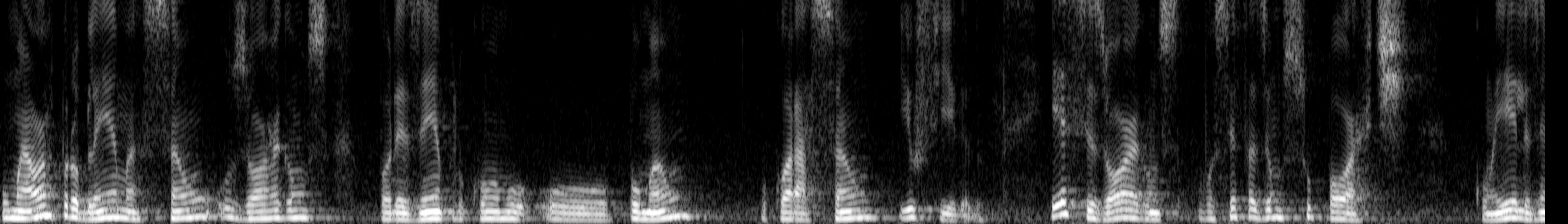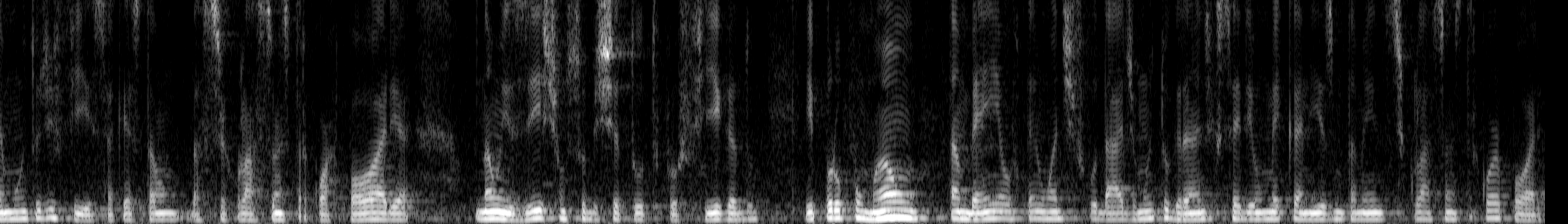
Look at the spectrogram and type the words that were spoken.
O maior problema são os órgãos por exemplo, como o pulmão, o coração e o fígado. Esses órgãos, você fazer um suporte com eles é muito difícil. A questão da circulação extracorpórea, não existe um substituto para o fígado. E para o pulmão também eu tenho uma dificuldade muito grande, que seria um mecanismo também de circulação extracorpórea.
